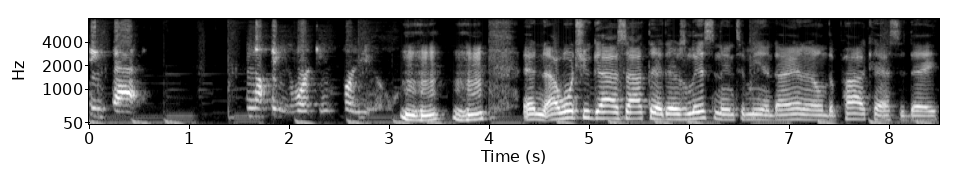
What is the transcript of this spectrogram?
think that nothing's working for you. Mm-hmm. Mm-hmm. And I want you guys out there that's listening to me and Diana on the podcast today.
